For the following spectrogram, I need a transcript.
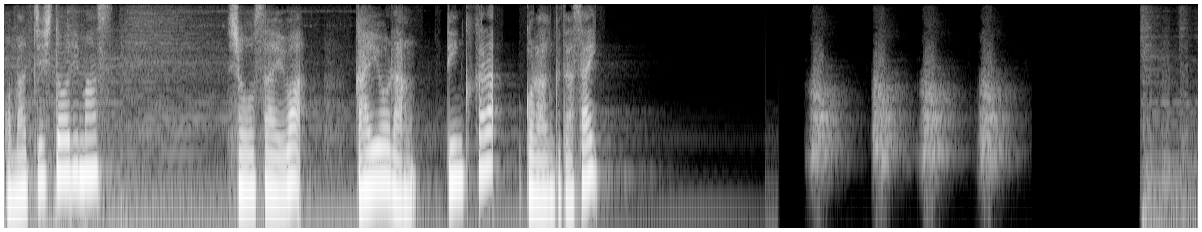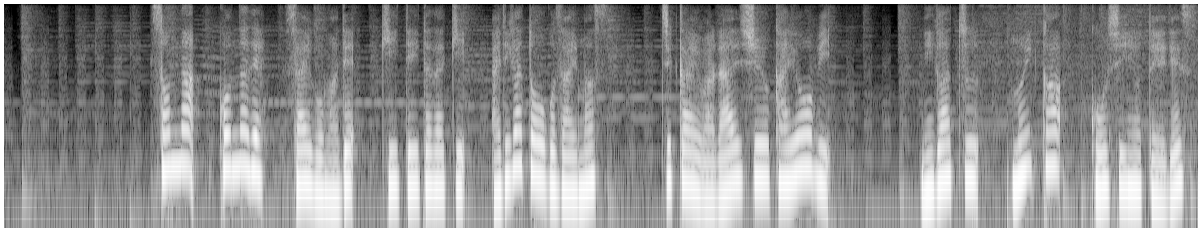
お待ちしております。詳細は概要欄リンクからご覧ください。そんなこんなで最後まで聞いていただきありがとうございます。次回は来週火曜日。2月6日更新予定です。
